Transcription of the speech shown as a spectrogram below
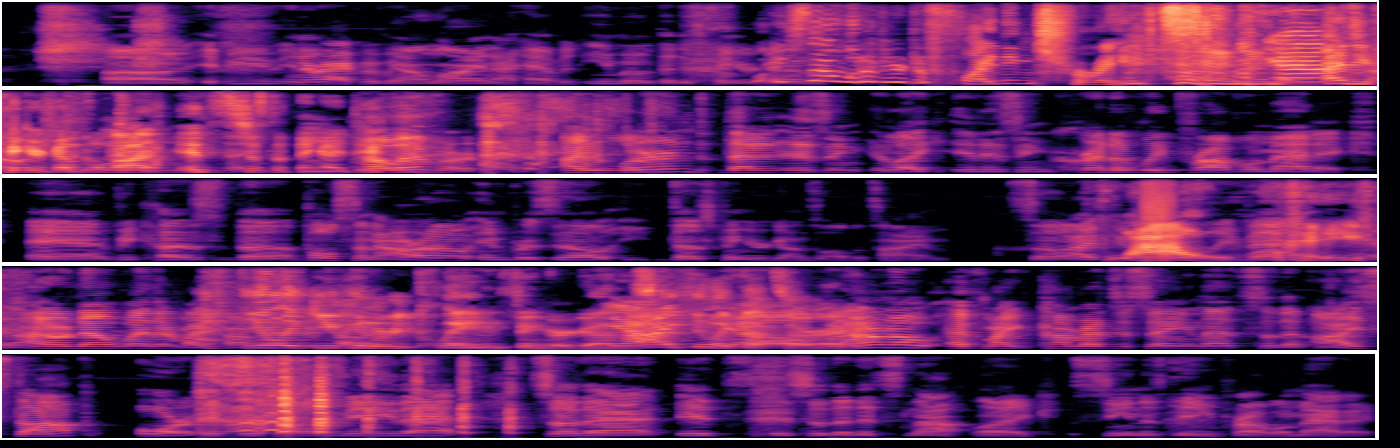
Uh, if you interact with me online, I have an emote that is finger Why guns. is that one of your defining traits? Yeah. I do No, finger guns a a lot. It's thing. just a thing I do. However, I learned that it is in, like it is incredibly problematic, and because the Bolsonaro in Brazil does finger guns all the time, so I feel Wow, really bad. okay. and I don't know whether my I comrades feel like are you telling- can reclaim finger guns. Yeah, I feel like that's all right. But I don't know if my comrades are saying that so that I stop, or if they're telling me that so that it's so that it's not like seen as being problematic.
